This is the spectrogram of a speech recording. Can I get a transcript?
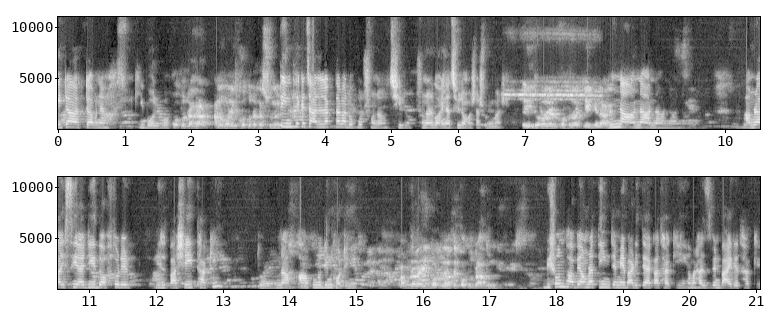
এইটা একটা মানে কি বলব? কত টাকার আনুমানিক কত টাকা শুনে তিন থেকে চার লাখ টাকার উপর সোনা ছিল সোনার গয়না ছিল আমার শাশুড়ি মার। এই ধরনের ঘটনা কি এখানে আগে না না না না না। আমরা আইসিআইডি দফতরের পাশেই থাকি তো না কোনোদিন ঘটেনি। আপনারা এই ঘটনাতে কতটা আতঙ্কিত? ভীষণভাবে আমরা তিনটে মেয়ে বাড়িতে একা থাকি আমার হাজবেন্ড বাইরে থাকে।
